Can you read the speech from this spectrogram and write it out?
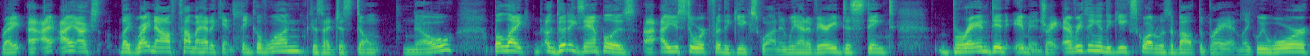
Right? I, I I actually like right now off the top of my head I can't think of one because I just don't know. But like a good example is I, I used to work for the Geek Squad and we had a very distinct branded image, right? Everything in the Geek Squad was about the brand. Like we wore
